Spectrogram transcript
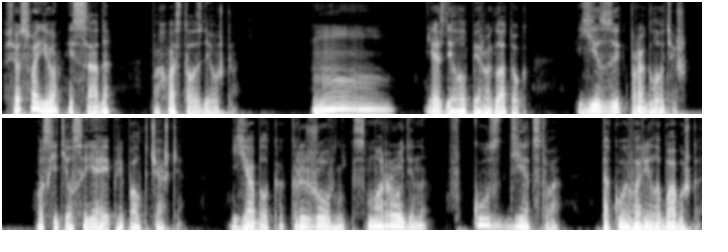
«Все свое, из сада», — похвасталась девушка. Ммм, я сделал первый глоток. Язык проглотишь. Восхитился я и припал к чашке. Яблоко, крыжовник, смородина. Вкус детства. Такой варила бабушка.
